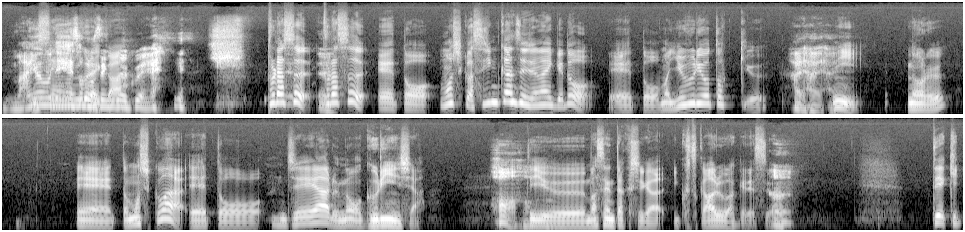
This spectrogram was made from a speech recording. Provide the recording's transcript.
迷う2000ね、その円ぐらいか。1500円。プラスうん。プラス、えー、ともしくは新幹線じゃないけど、えーとまあ、有料特急はいはいはい。えー、ともしくは、えー、と JR のグリーン車っていう、まあ、選択肢がいくつかあるわけですよ。うん。で結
